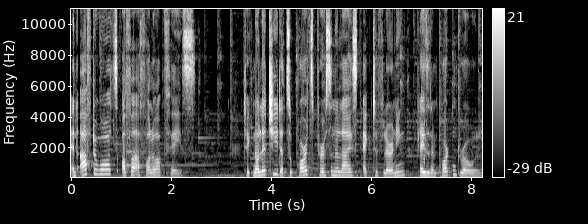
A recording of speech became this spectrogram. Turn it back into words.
and afterwards offer a follow-up phase. Technology that supports personalized active learning plays an important role.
